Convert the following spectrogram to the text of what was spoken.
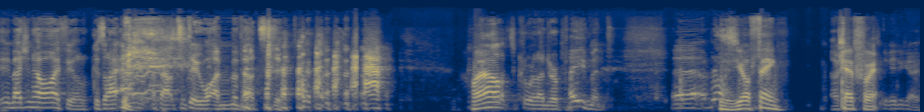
imagine how I feel because I am about to do what I'm about to do. Well, to crawl under a pavement. Uh, this is your thing. Go for it. Give it a go.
